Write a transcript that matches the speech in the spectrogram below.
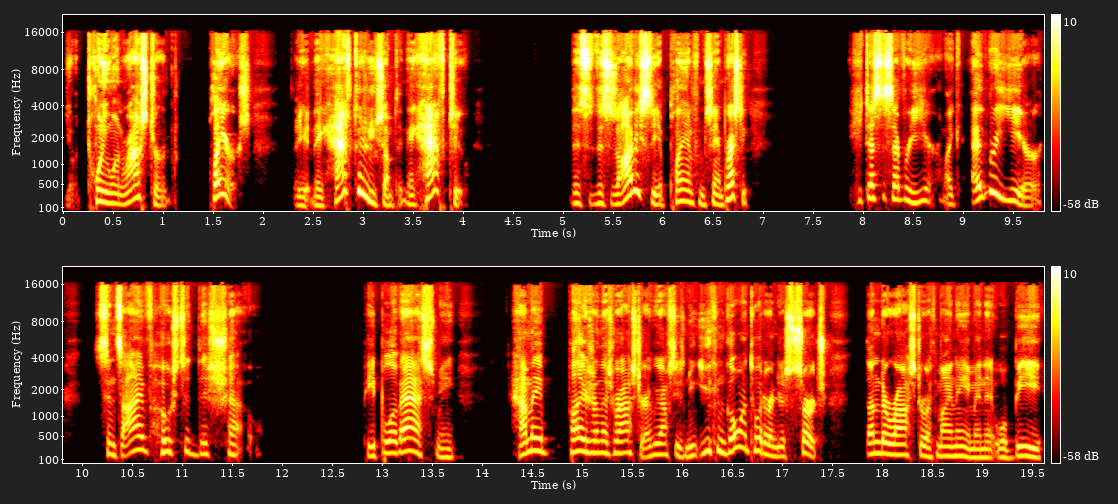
you know 21 rostered players. They, they have to do something. They have to. This this is obviously a plan from Sam Presti. He does this every year. Like every year since I've hosted this show, people have asked me how many players on this roster every offseason. You can go on Twitter and just search Thunder roster with my name, and it will be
